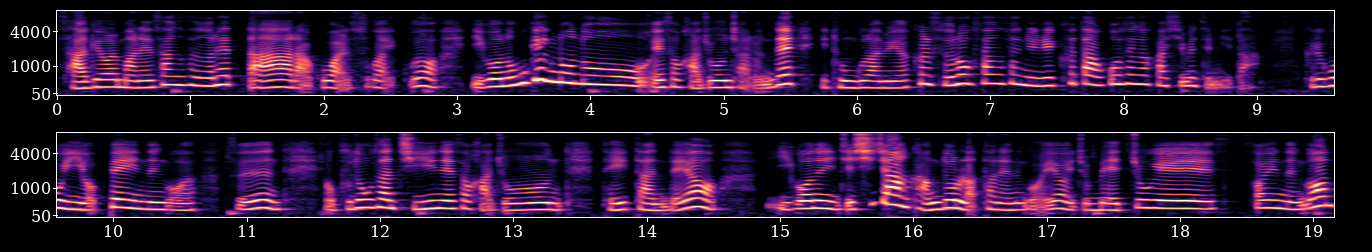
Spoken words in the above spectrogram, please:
4개월 만에 상승을 했다라고 알 수가 있고요. 이거는 호갱노노에서 가져온 자료인데 이 동그라미가 클수록 상승률이 크다고 생각하시면 됩니다. 그리고 이 옆에 있는 것은 어, 부동산 지인에서 가져온 데이터인데요. 이거는 이제 시장 강도를 나타내는 거예요. 이쪽 매 쪽에 써 있는 건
